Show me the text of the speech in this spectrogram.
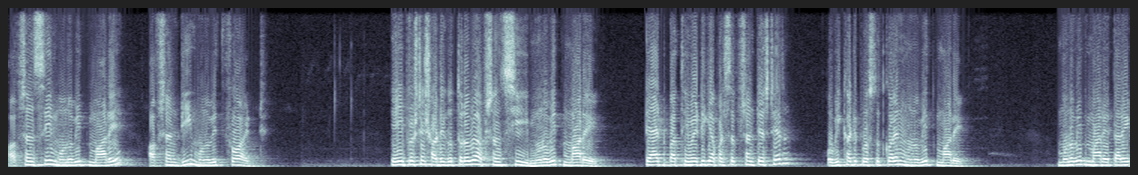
option C মনোবিদ মারে অপশান ডি মনোবিদ ফ্রয়েড এই প্রশ্নের সঠিক উত্তর হবে অপশান সি মনোবিদ মারে ট্যাট বা থিমেটিক অ্যাপারসেপশন টেস্টের অভিক্ষাটি প্রস্তুত করেন মনোবিদ মারে মনোবিদ মারে তার এই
